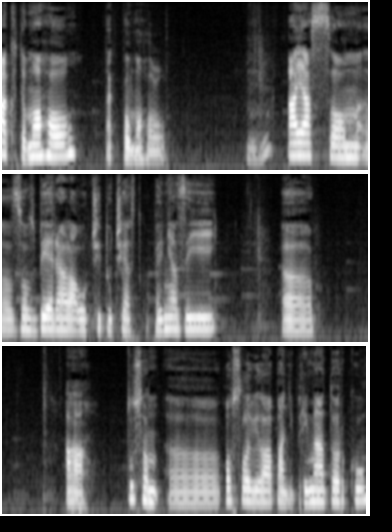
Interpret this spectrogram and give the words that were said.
Ak to mohol, tak pomohol. Mm-hmm. A ja som e, zozbierala určitú čiastku peňazí uh, a tu som uh, oslovila pani primátorku,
